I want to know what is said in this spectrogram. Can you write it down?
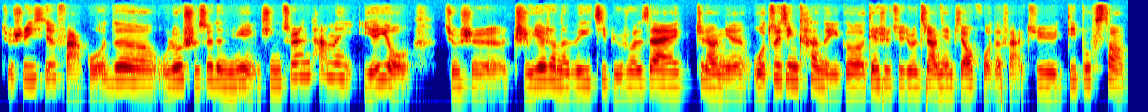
就是一些法国的五六十岁的女影星，虽然她们也有就是职业上的危机，比如说在这两年，我最近看的一个电视剧就是这两年比较火的法剧《Deep Song》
